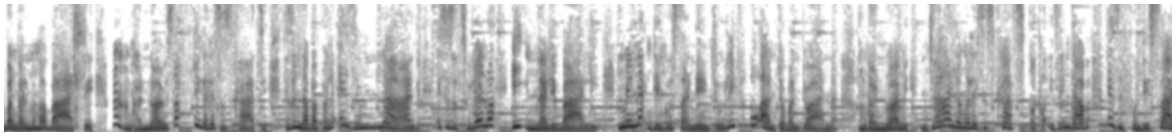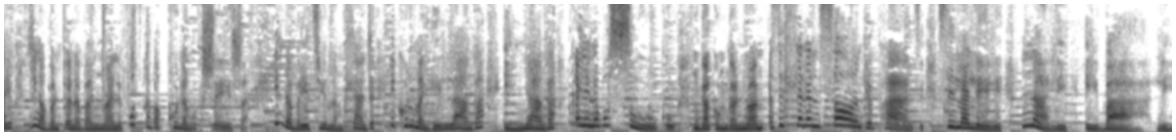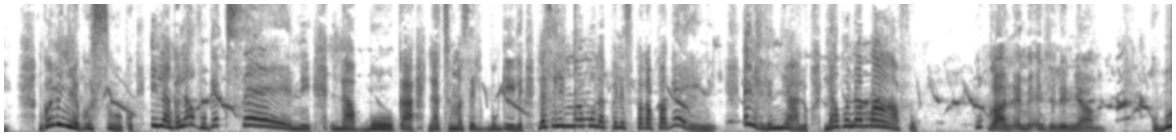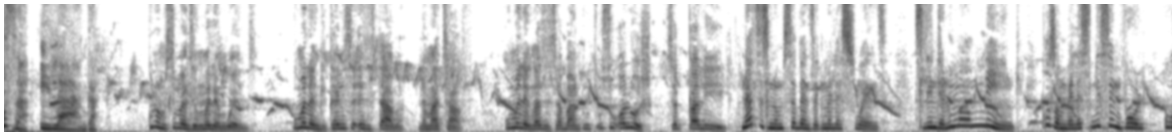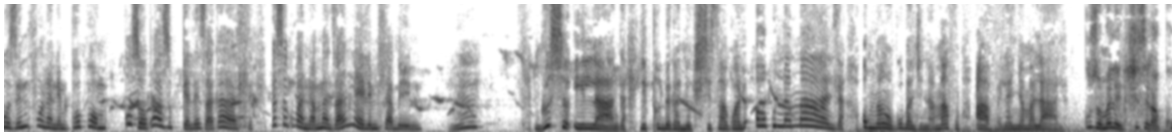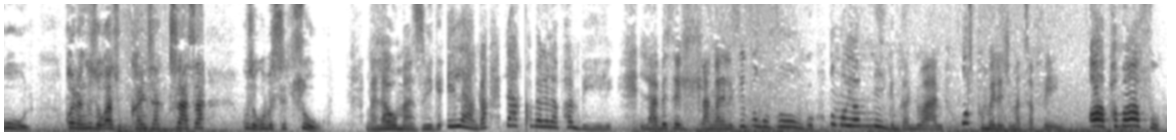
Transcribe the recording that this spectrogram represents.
bangani mama bahle. Mm, mngani wami safika leso sikhathi. Sizindaba phela ezimnandi esizithulelwa inalibali. Mina ngingusane Ntuli uAnto abantwana mngani wami njalo ngalesi sikhathi sixoxa izindaba ezifundisayo njengabantwana abancane futhi abakhula ngokusheshsha indaba yethu namhlanje ikhuluma ngelanga inyanga kanye nobusuku. Ngakho mngani wami asihlaleni sonke phansi silalele nali ibali ngolunye kusuku ilanga lavuka ekseni labuka lathi maselibukile lasilinqamula phela esiphakaphakeni endleleni yalo labona amafu Kungani eme endleleni yami? kubuza ilanga Kunomsebenzi kumele ngikwenze. Kumele ngikhanyise izintaba namathafa. Kumele ngazise abantu ukuthi usuku olusha sekuqalile. Nathi sinomsebenzi ekumele siwenze. Silindele umoya omningi. Kuzomela sinise imvula ukuze imfula nemphophoma kuzokwazi ukugeleza kahle bese kuba namanzi anele emhlabeni. Hmm? kusho ilanga liqhubeka nokushisa kwalo okunamandla okungangokuba nje namafu avela nyamalala Kuzomela ngishise kakhulu. Khona ngizokwazi ukukhanyisa kusasa kuze kube sibusuku. Ngalawo mazwi ke ilanga laqhubekela phambili labe selihlangana nesivunguvungu umoya omningi mngani wami usiphumele nje emathafeni opha mafu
